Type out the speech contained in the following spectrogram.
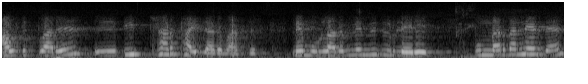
aldıkları e, bir kar payları vardır. Memurların ve müdürlerin. Bunlardan nereden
